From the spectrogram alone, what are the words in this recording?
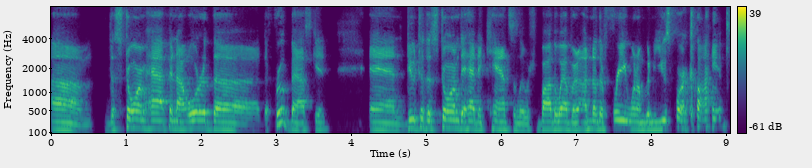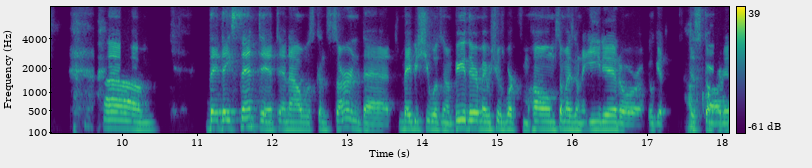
Um, the storm happened. I ordered the the fruit basket, and due to the storm, they had to cancel it. Which, by the way, I have another free one I'm going to use for a client. um, they they sent it, and I was concerned that maybe she was going to be there. Maybe she was working from home. Somebody's going to eat it, or it'll get Of course.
